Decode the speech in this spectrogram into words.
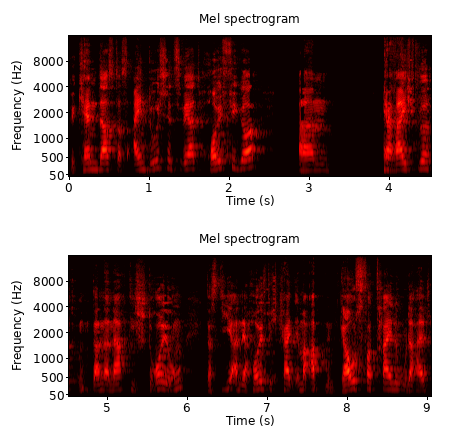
Wir kennen das, dass ein Durchschnittswert häufiger ähm, erreicht wird und dann danach die Streuung, dass die an der Häufigkeit immer abnimmt. Gauss-Verteilung oder halt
